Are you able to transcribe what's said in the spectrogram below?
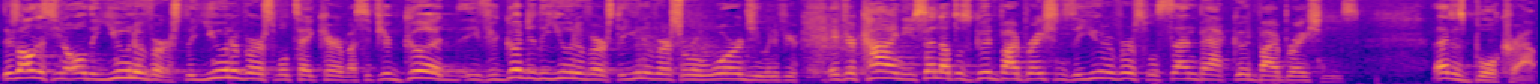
there's all this you know oh the universe. The universe will take care of us. If you're good if you're good to the universe the universe will reward you. And if you're if you're kind you send out those good vibrations the universe will send back good vibrations that is bullcrap.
